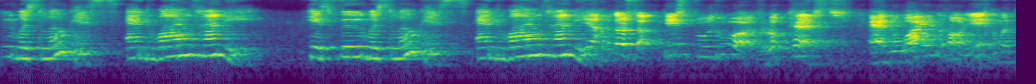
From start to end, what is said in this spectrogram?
Food was locusts and wild honey. His food was locusts and wild honey. 예, 한번 따라합시다. His food was locust and wild honey. 한번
